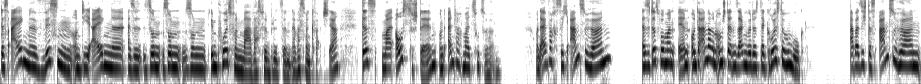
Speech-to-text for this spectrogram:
das eigene Wissen und die eigene, also so, so, so ein Impuls von mal, was für ein Blödsinn, was für ein Quatsch, ja, das mal auszustellen und einfach mal zuzuhören. Und einfach sich anzuhören, also das, wo man unter anderen Umständen sagen würde, ist der größte Humbug. Aber sich das anzuhören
